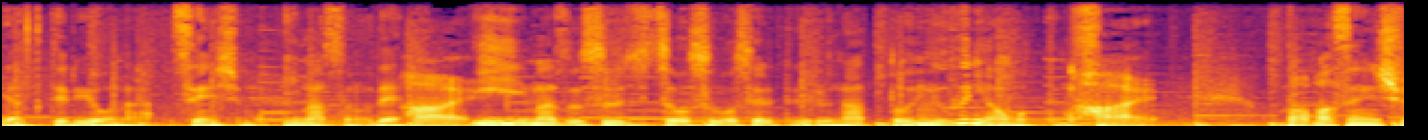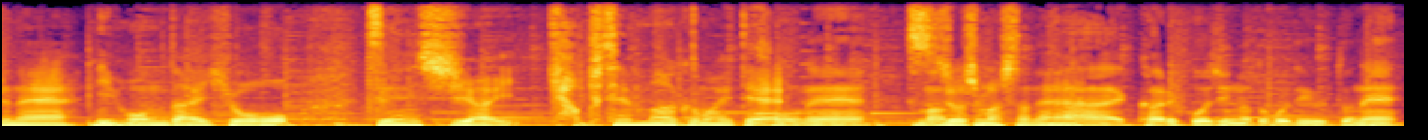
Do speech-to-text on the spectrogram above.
やってるような選手もいますので、はい、いいまず数日を過ごせてるなというふうには思ってます。うんはい馬場選手ね、日本代表、全試合、キャプテンマーク巻いて、出場しましたね、まあ、はい、彼個人のところでいうとね、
